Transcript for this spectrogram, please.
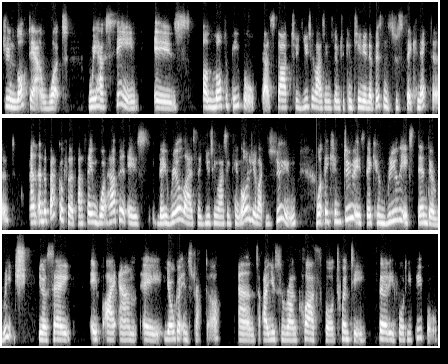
June lockdown, what we have seen is a lot of people that start to utilizing Zoom to continue their business to stay connected and at the back of it, I think what happened is they realized that utilizing technology like Zoom, what they can do is they can really extend their reach. You know, say if I am a yoga instructor and I used to run class for 20, 30, 40 people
